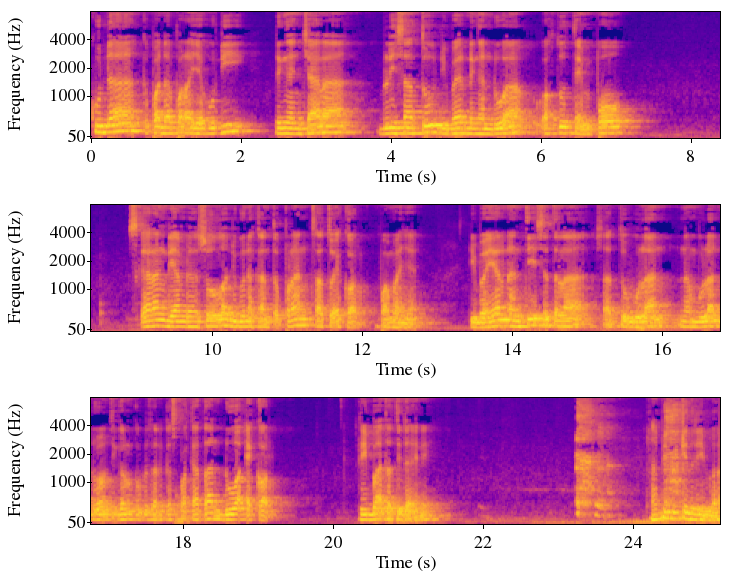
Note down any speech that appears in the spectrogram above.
kuda kepada para Yahudi dengan cara beli satu dibayar dengan dua waktu tempo sekarang diambil Rasulullah digunakan untuk perang satu ekor umpamanya. Dibayar nanti setelah satu bulan, enam bulan, dua tiga bulan kebesaran kesepakatan dua ekor. Riba atau tidak ini? Tapi bikin riba.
